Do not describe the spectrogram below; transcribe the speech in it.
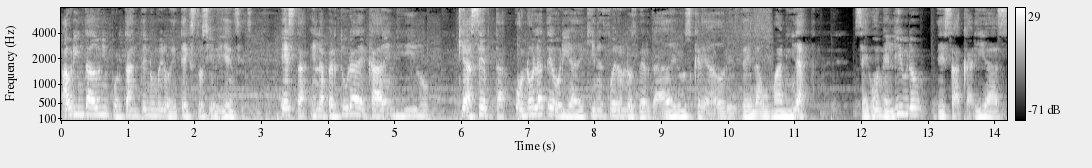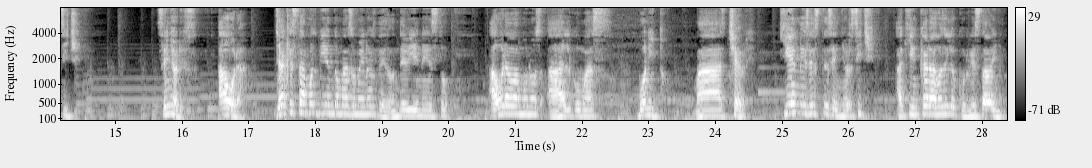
ha brindado un importante número de textos y evidencias. Esta en la apertura de cada individuo que acepta o no la teoría de quiénes fueron los verdaderos creadores de la humanidad según el libro de Zacarías Sichi. Señores, ahora, ya que estamos viendo más o menos de dónde viene esto, ahora vámonos a algo más bonito, más chévere. ¿Quién es este señor Sichi? ¿A quién carajo se le ocurrió esta vaina?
